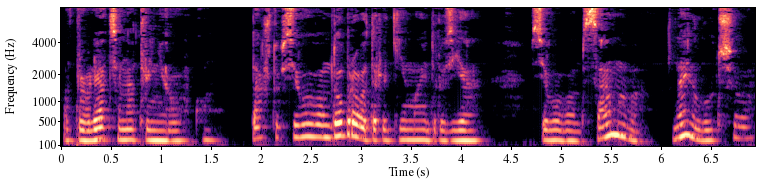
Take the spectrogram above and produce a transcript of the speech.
отправляться на тренировку. Так что всего вам доброго, дорогие мои друзья. Всего вам самого наилучшего.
